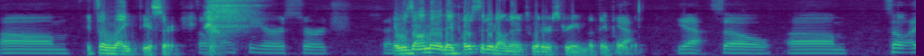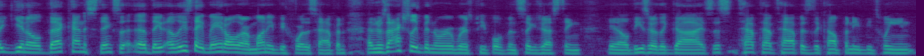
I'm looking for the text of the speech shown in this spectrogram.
Um, It's a lengthy search. it's a lengthier search. Than It was on there. They posted it on their Twitter stream, but they pulled Yeah. it. Yeah. So, um, so uh, you know that kind of stinks. Uh, they at least they made all their money before this happened. And there's actually been rumors. People have been suggesting, you know, these are the guys. This Tap Tap Tap is the company between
